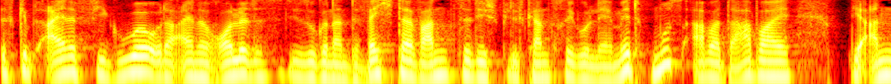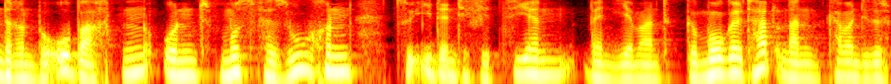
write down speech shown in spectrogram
es gibt eine Figur oder eine Rolle, das ist die sogenannte Wächterwanze, die spielt ganz regulär mit, muss aber dabei die anderen beobachten und muss versuchen zu identifizieren, wenn jemand gemogelt hat. Und dann kann man diese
